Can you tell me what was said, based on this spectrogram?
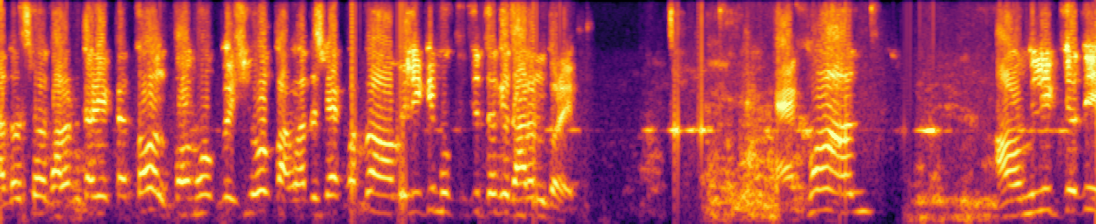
আদর্শ ধারণকারী একটা দল। কম হোক বেশি হোক বাংলাদেশে একমাত্র আওয়ামী লীগই মুক্তিযুদ্ধকে ধারণ করে। এখন আওয়ামী লীগ যদি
